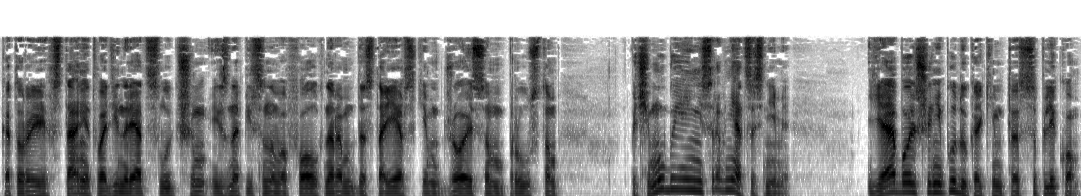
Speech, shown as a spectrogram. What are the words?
который встанет в один ряд с лучшим из написанного Фолкнером, Достоевским, Джойсом, Прустом. Почему бы и не сравняться с ними? Я больше не буду каким-то сопляком.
